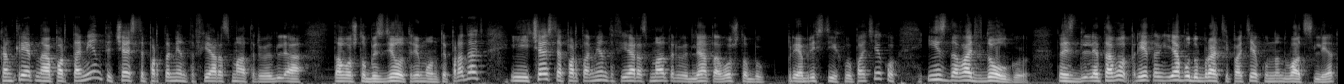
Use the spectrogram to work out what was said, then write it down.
конкретно апартаменты, часть апартаментов я рассматриваю для того, чтобы сделать ремонт и продать, продать. И часть апартаментов я рассматриваю для того, чтобы приобрести их в ипотеку и сдавать в долгую. То есть для того, при этом я буду брать ипотеку на 20 лет,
